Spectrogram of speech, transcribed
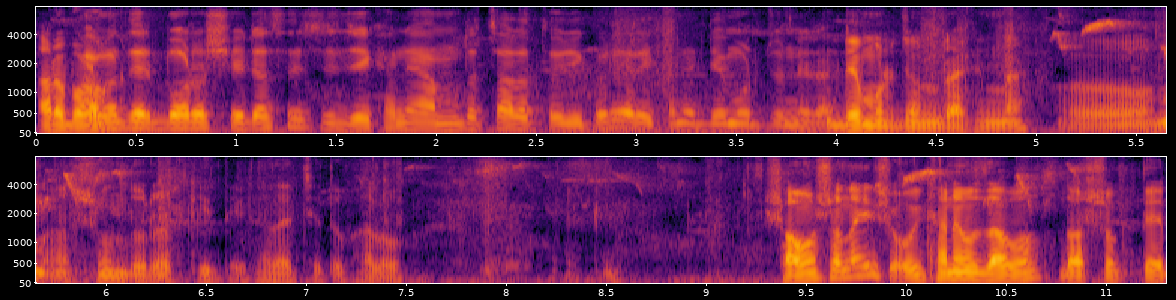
আরও বড় আমাদের বড় শেড আছে যেখানে আমরা চারা তৈরি করি আর এখানে ডেমোর জন্য রাখি। ডেমোর জন্য রাখেন না? ও সুন্দর আর কি দেখা যাচ্ছে তো ভালো। আর কি। সমস্যা নাই ওইখানেও যাব। দর্শকদের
